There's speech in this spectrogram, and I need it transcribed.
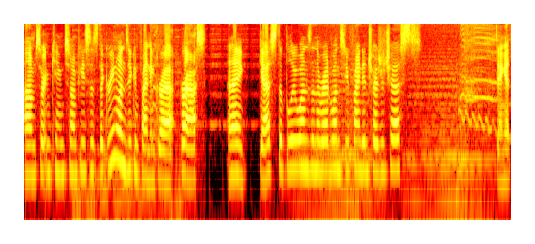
um, certain kinstone pieces. The green ones you can find in gra grass, and I guess the blue ones and the red ones you find in treasure chests. Dang it.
